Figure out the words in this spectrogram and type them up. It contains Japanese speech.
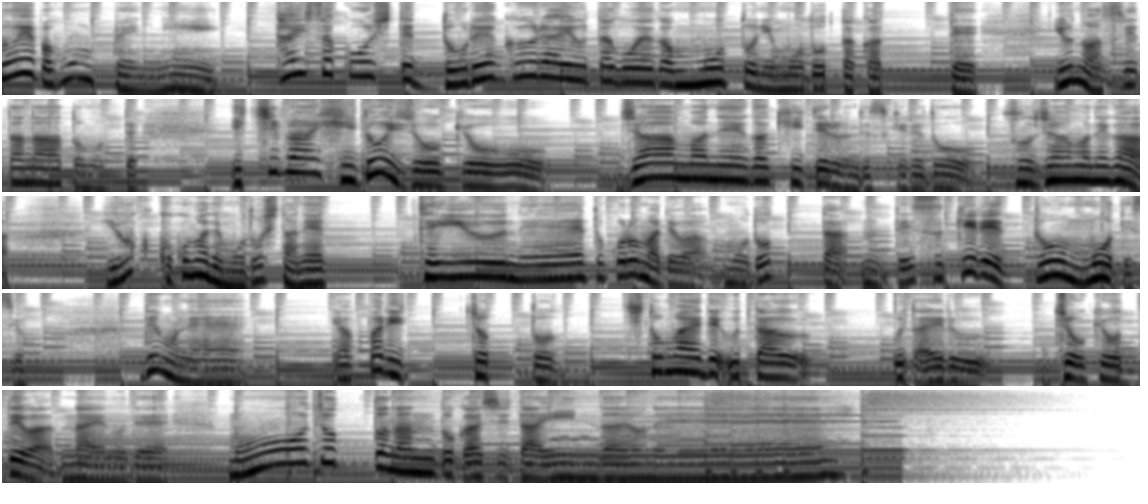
そういえば本編に対策をしてどれぐらい歌声が元に戻ったかっていうの忘れたなと思って一番ひどい状況をジャーマネが聞いてるんですけれどそのジャーマネがよくここまで戻したねっていうねところまでは戻ったんですけれどもですよ。でもねやっぱりちょっと人前で歌う歌える状況ではないのでもうちょっと何とかしたいんだよね。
